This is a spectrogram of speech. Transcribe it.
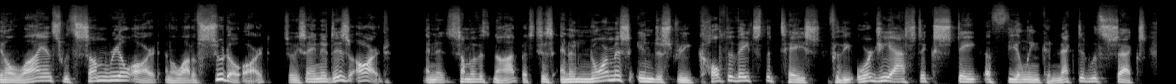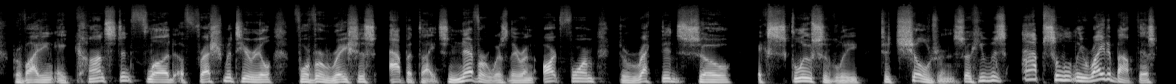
in alliance with some real art and a lot of pseudo art. So he's saying it is art, and some of it's not, but it says an enormous industry cultivates the taste for the orgiastic state of feeling connected with sex, providing a constant flood of fresh material for voracious appetites. Never was there an art form directed so exclusively to children. So he was absolutely right about this.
